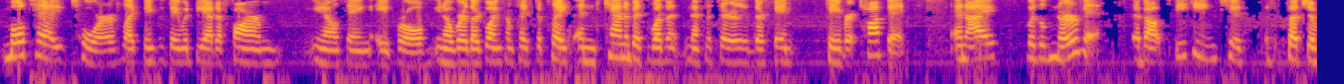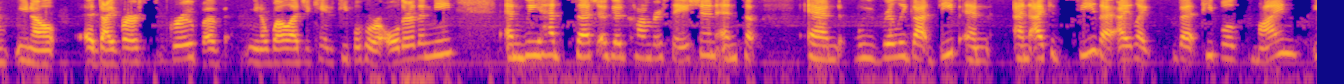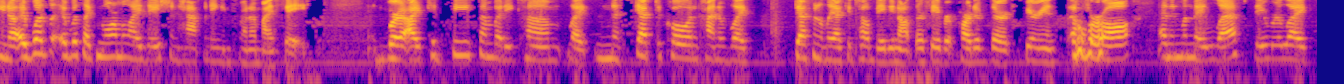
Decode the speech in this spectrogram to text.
multi tour, like they they would be at a farm, you know, thing April, you know, where they're going from place to place, and cannabis wasn't necessarily their fam- favorite topic, and I was nervous about speaking to s- such a you know a diverse group of you know well educated people who are older than me, and we had such a good conversation, and so and we really got deep and and I could see that I like that people's minds, you know, it was it was like normalization happening in front of my face where I could see somebody come like skeptical and kind of like definitely I could tell maybe not their favorite part of their experience overall and then when they left they were like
